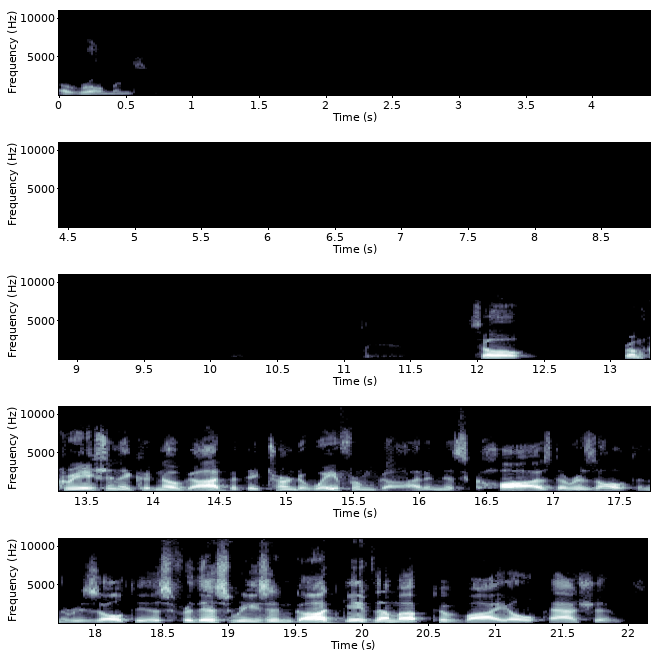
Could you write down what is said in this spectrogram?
of Romans. So from creation, they could know God, but they turned away from God, and this caused a result. And the result is for this reason, God gave them up to vile passions.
